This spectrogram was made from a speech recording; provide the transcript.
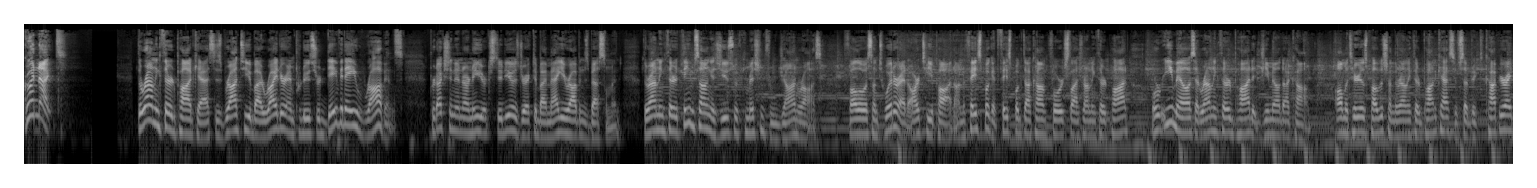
Good night. The Rounding Third podcast is brought to you by writer and producer David A. Robbins. Production in our New York studio is directed by Maggie Robbins Besselman. The Rounding Third theme song is used with permission from John Ross. Follow us on Twitter at RTPod, on Facebook at facebook.com forward slash Rounding Third Pod, or email us at roundingthirdpod at gmail.com. All materials published on the Rounding Third podcast are subject to copyright,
